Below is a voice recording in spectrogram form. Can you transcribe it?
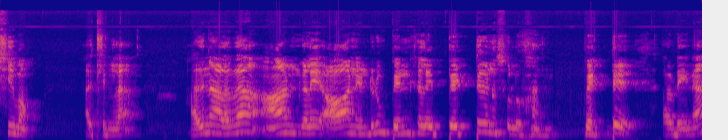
சிவம். ஆச்சுங்களா அதனால தான் ஆண்களை ஆண் என்றும் பெண்களை பெட்டுன்னு சொல்லுவாங்க. பெட்டு அப்படின்னா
